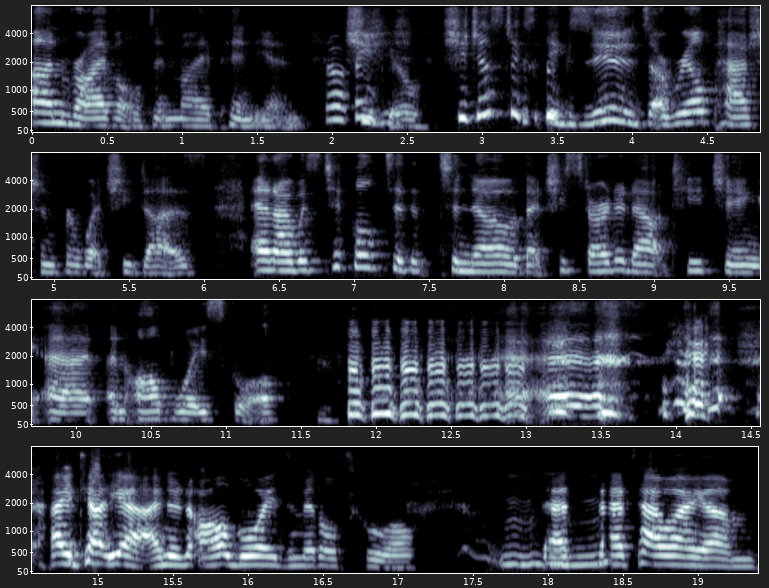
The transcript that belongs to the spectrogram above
unrivaled in my opinion. Oh, thank she, you. she just ex- exudes a real passion for what she does. And I was tickled to, to know that she started out teaching at an all boys school. uh, I tell yeah, in an all boys middle school. Mm-hmm. That's that's how I um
